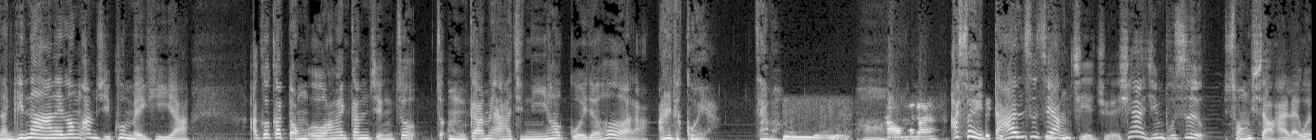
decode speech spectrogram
那囡仔安尼拢暗时困没去呀。啊，个甲同学安尼感情做做唔甘诶，啊一年好过就好啦，安尼就过啊。在吗？嗯，好，好吗？啊，所以答案是这样解决。现在已经不是从小孩来问，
